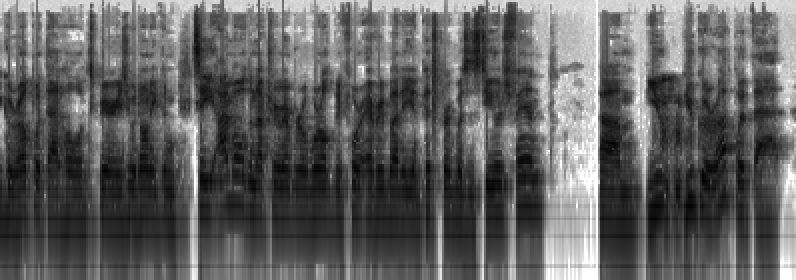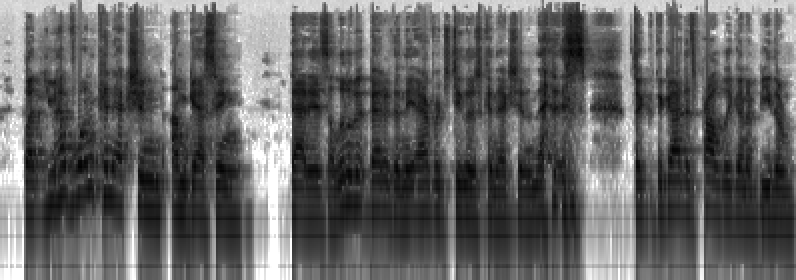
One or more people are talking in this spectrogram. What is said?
You grew up with that whole experience. You don't even see. I'm old enough to remember a world before everybody in Pittsburgh was a Steelers fan. Um, you you grew up with that, but you have one connection. I'm guessing that is a little bit better than the average Steelers connection, and that is the the guy that's probably going to be the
